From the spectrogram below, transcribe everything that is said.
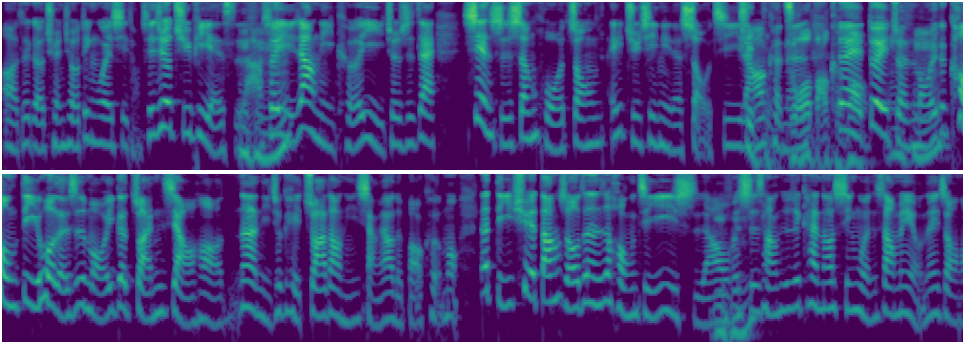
呃这个全球定位系统，其实就 GPS 啦，嗯、所以让你可以就是在现实生活。活中，哎，举起你的手机，然后可能对对准某一个空地或者是某一个转角哈，嗯、那你就可以抓到你想要的宝可梦。那的确，当时候真的是红极一时啊！嗯、我们时常就是看到新闻上面有那种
